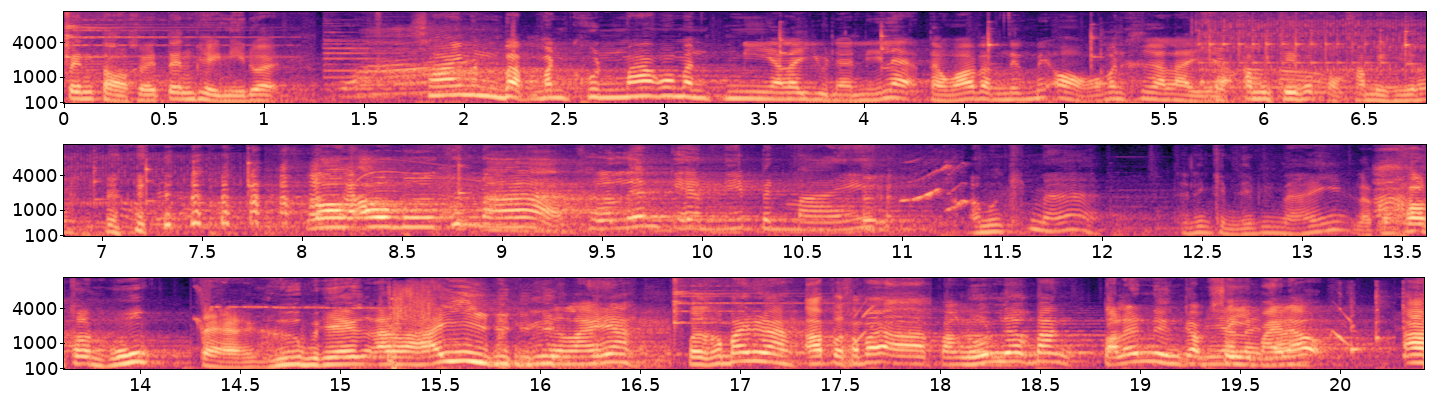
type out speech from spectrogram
เป็นต่อเคยเต้นเพลงนี้ด้วย ใช่ มันแบบมันคุ้นมากว่ามันมีอะไรอยู่ในนี้แหละ แต่ว่าแบบนึกไม่ออกว่ามันคืออะไรขออะคำอีกทีไหมขอคำอีกทีได้ไหม ลองเอามือขึ้นมา เธอเล่นเกมนี้เป็นไหม เอามือขึ้นมาจะเล่นเกมนี้พี่ไหม แล้วก็เข้าท่อนฮุก แต่คือเพลงอะไร คืออะไรอะ เปิดคำใบ้ด้วยอะเปิดคำใบ้อะฝั่งนู้นเลือกบ้าง ตอนแรกหนึ่งกับมีสี่อะไรไปบ้างแล้ว อะ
